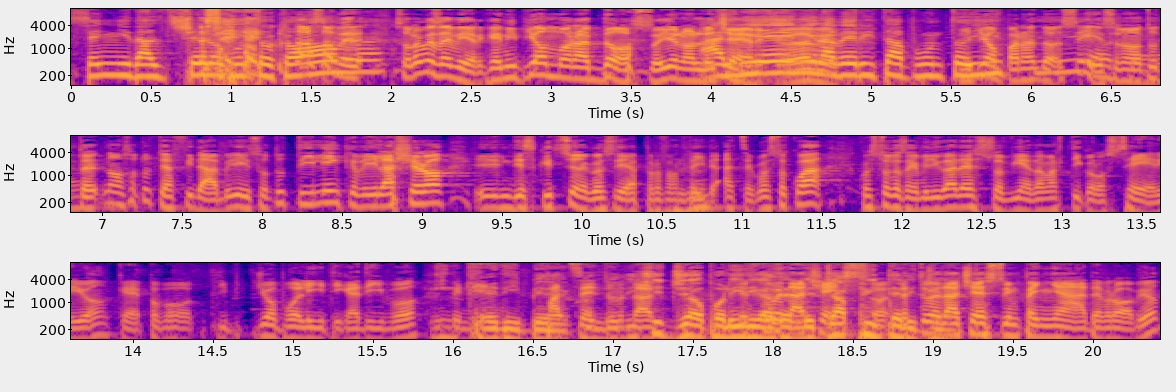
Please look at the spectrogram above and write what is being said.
Sì, no, so segnidalcielo.com per- sono cose vere che mi piombano addosso, io non le cerco. Alieni, vabbè. la verità.it Mi piombano addosso. Sì, Ok. sono tutte, no, sono tutti affidabili. Sono tutti i link, ve li lascerò in descrizione così approfondite. Anzi, questo qua, questa cosa che vi dico adesso viene da un articolo serio, che è proprio di geopolitica, tipo. Incredibile, pazzeggio, quando dici geopolitica sarebbe già più intelligente. letture d'accesso impegnate proprio.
